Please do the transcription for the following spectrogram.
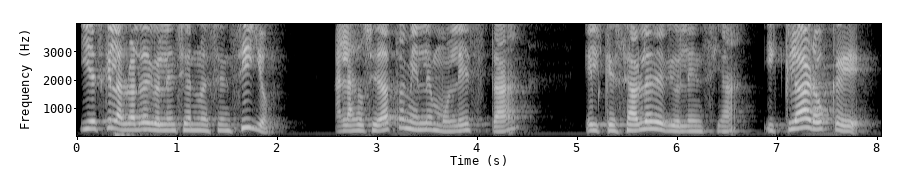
Y es que el hablar de violencia no es sencillo. A la sociedad también le molesta el que se hable de violencia y claro que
